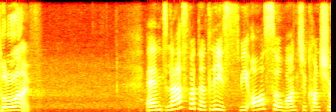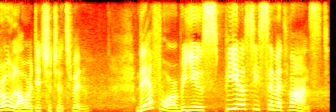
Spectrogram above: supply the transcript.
to life. And last but not least, we also want to control our digital twin. Therefore, we use PLCSIM Advanced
